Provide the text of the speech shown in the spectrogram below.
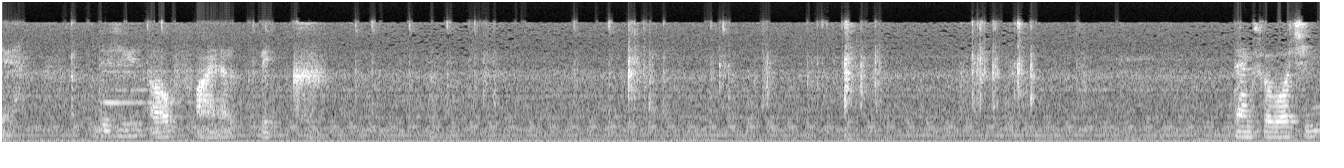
okay this is our final pick thanks for watching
